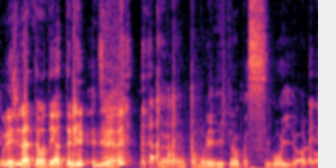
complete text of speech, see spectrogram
嬉しいなって思ってやってる。だからなんかもうレディートロックはすごいよ、あれは。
